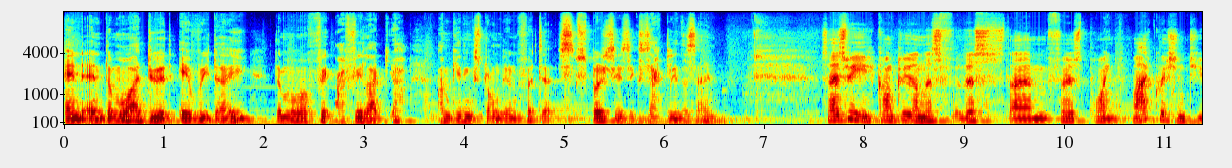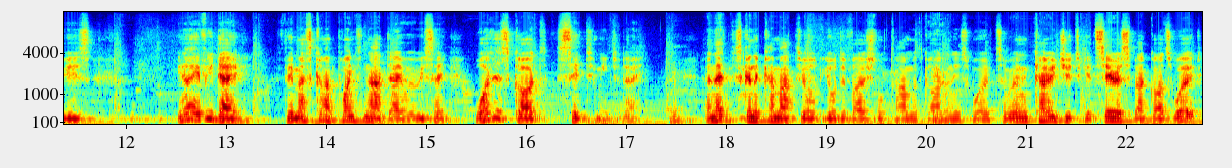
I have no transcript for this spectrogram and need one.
And and the more I do it every day, the more I feel, I feel like yeah, I'm getting stronger and fitter. Spiritually, it's exactly the same. So as we conclude on this this um, first point, my question to you is, you know, every day there must come a point in our day where we say, "What has God said to me today?" And that's going to come out your, your devotional time with God and His Word. So we encourage you to get serious about God's Word.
